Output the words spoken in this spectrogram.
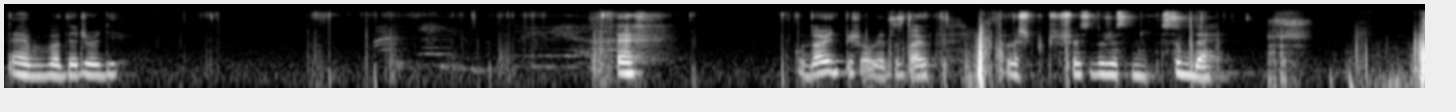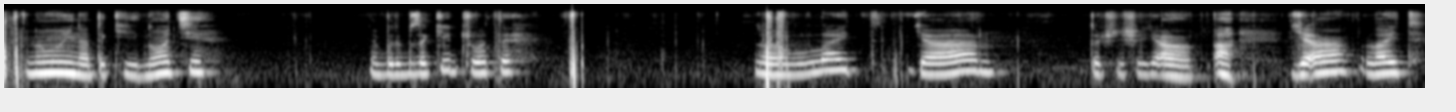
Тебе буде Джуді. Ех. Куди він пішов, я не знаю. Але ж щось дуже сумне. Ну і на такій ноті ми будемо закінчувати. Лайт. Я. Точніше, я. А, я Лайт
